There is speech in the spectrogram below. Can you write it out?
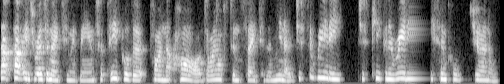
That, that is resonating with me. And for people that find that hard, I often say to them, you know, just a really, just keeping a really simple journal.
